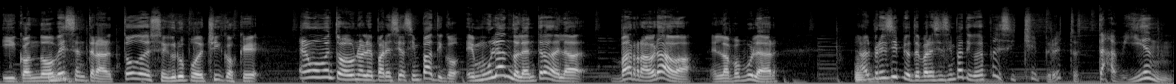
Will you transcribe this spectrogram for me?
y cuando uh -huh. ves entrar todo ese grupo de chicos que en un momento a uno le parecía simpático, emulando la entrada de la barra brava en la popular, al principio te parecía simpático, después decís, che, pero esto está bien,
